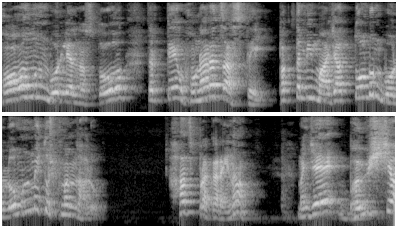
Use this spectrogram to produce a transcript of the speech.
खोवा म्हणून बोललेला नसतो तर ते होणारच असते. फक्त मी माझ्या तोंडून बोललो म्हणून मी दुश्मन झालो. हाच प्रकार आहे ना? म्हणजे भविष्य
